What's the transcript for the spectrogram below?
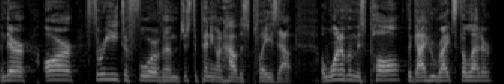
And there are three to four of them, just depending on how this plays out. Uh, one of them is Paul, the guy who writes the letter.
